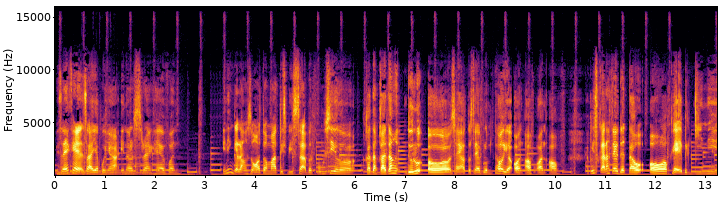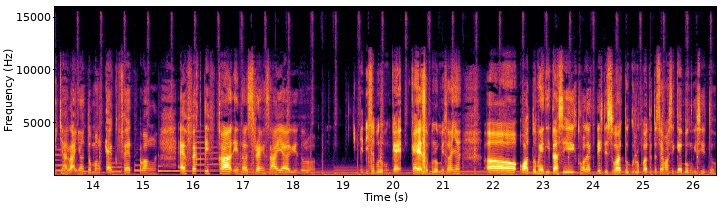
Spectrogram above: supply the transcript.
Misalnya kayak saya punya inner strength heaven. Ini nggak langsung otomatis bisa berfungsi loh. Kadang-kadang dulu oh saya atau saya belum tahu ya on off on off tapi sekarang saya udah tahu oh kayak begini caranya untuk mengefek mengefektifkan inner strength saya gitu loh. Jadi sebelum kayak kayak sebelum misalnya uh, waktu meditasi kolektif di suatu grup waktu itu saya masih gabung di situ.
